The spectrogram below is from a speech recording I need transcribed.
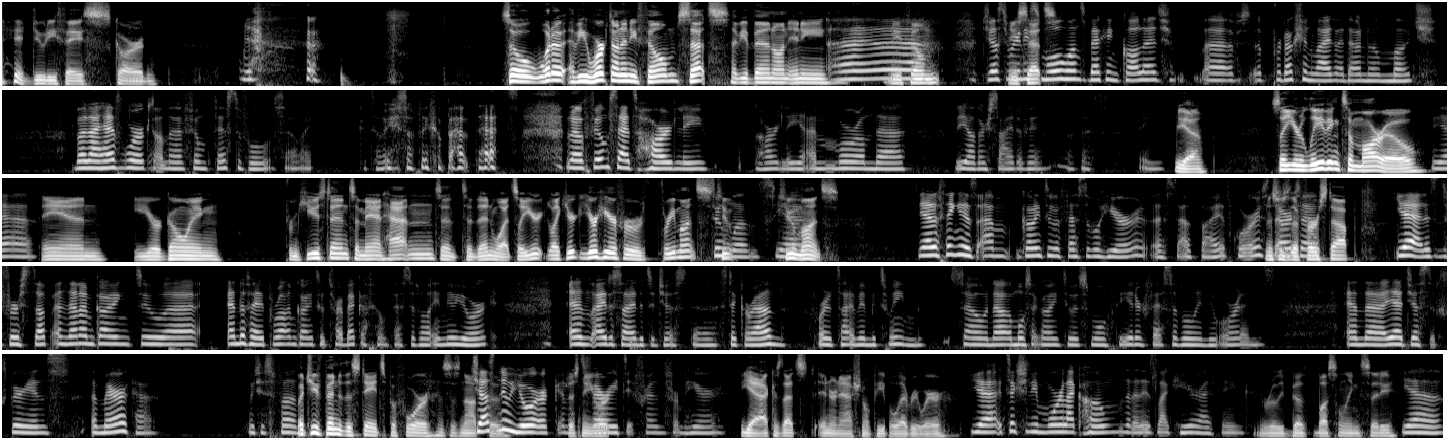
Duty face card. Yeah. so, what a, have you worked on any film sets? Have you been on any any Uh, film? Just Any really sets? small ones back in college. Uh, uh, production wise, I don't know much. But I have worked on a film festival, so I could tell you something about that. no, film sets hardly, hardly. I'm more on the the other side of it of this thing. Yeah. So you're leaving tomorrow, Yeah. and you're going from Houston to Manhattan to, to then what? So you're like you're you're here for three months, Two, months. Yeah. two months. Yeah, the thing is, I'm going to a festival here, uh, South by, of course. This is There's the a- first stop. Yeah, this is the first stop, and then I'm going to uh, end of April. I'm going to Tribeca Film Festival in New York, and I decided to just uh, stick around for the time in between. So now I'm also going to a small theater festival in New Orleans, and uh, yeah, just experience America, which is fun. But you've been to the states before. This is not just New York, and just it's New York. very different from here. Yeah, because that's international people everywhere. Yeah, it's actually more like home than it is like here. I think. A really bu- bustling city. Yeah.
